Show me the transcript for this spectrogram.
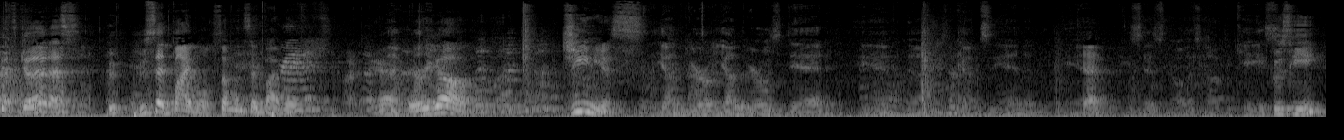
That's good. That's who, who said Bible? Someone said Bible. Yeah, there we go. Genius. Young girl, young girl's dead, and uh, he comes in, and, and Okay. he says, "No, that's not the case." Who's he?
